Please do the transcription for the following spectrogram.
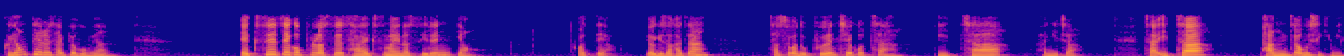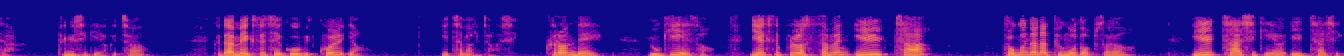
그 형태를 살펴보면 x제곱 플러스 4x-1은 0. 어때요? 여기서 가장 차수가 높은 최고차 항, 2차 항이죠. 자, 2차 방정식입니다. 등식이에요. 그쵸? 그 다음에 x제곱 이퀄 0. 2차 방정식. 그런데 여기에서 2x 플러스 3은 1차, 더군다나 등호도 없어요. 1차식이에요. 1차식.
